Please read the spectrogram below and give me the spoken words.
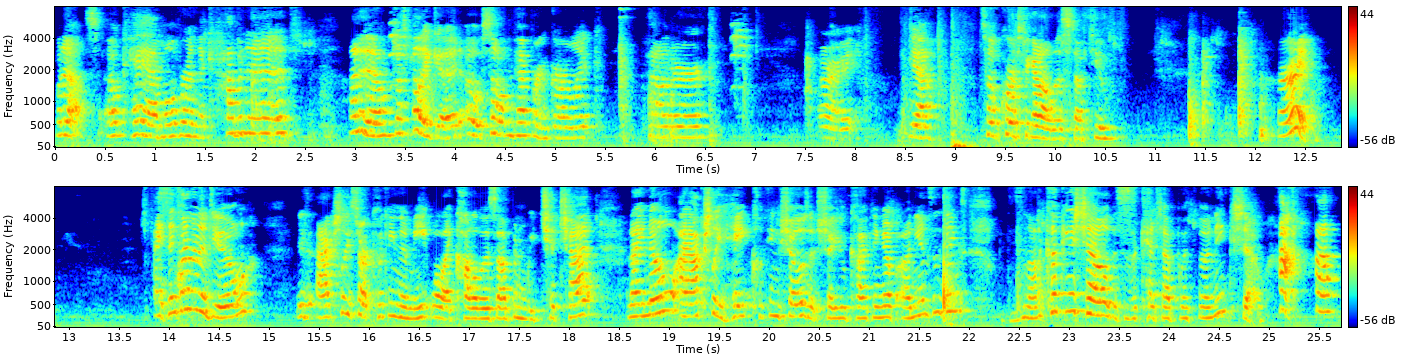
What else? Okay, I'm over in the cabinet. I don't know, that's probably good. Oh, salt and pepper and garlic powder. All right. Yeah, so of course we got all this stuff too. All right. I think what I'm gonna do is actually start cooking the meat while I cuddle this up and we chit chat. And I know I actually hate cooking shows that show you cutting up onions and things. But this is not a cooking show. This is a catch up with Monique show. Ha ha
